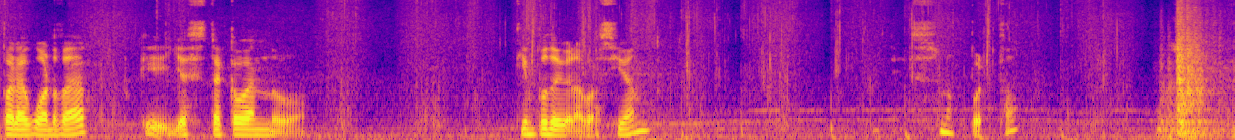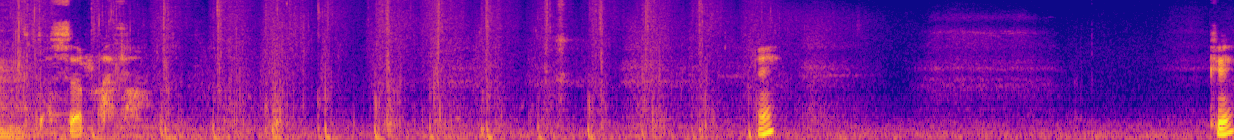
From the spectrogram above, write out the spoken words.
para guardar. Que ya se está acabando tiempo de grabación. ¿Esta es una puerta? Está cerrado. ¿Eh? ¿Qué?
